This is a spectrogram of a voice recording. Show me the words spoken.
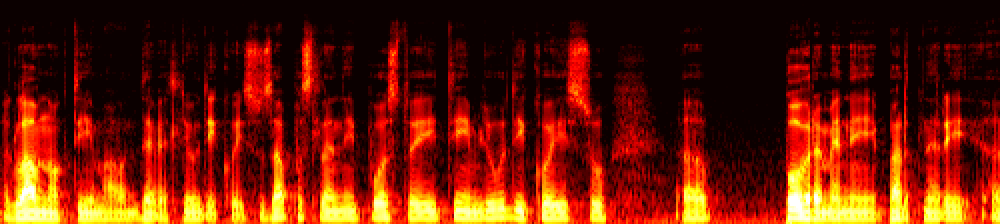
glavnog tima od devet ljudi koji su zaposleni, postoji i tim ljudi koji su uh, povremeni partneri uh,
